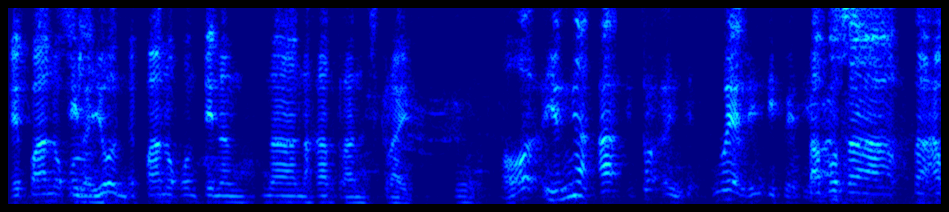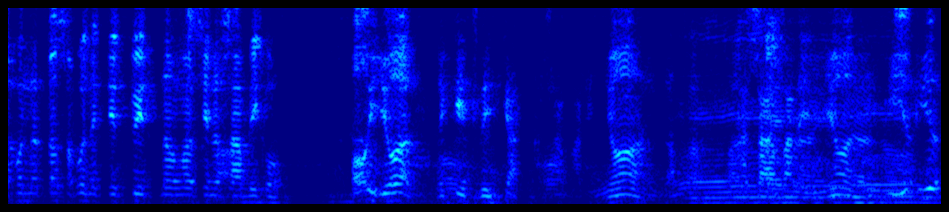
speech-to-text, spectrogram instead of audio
eh paano kung, Sila yun. Eh, paano kung tinan, na nakatranscribe? Oo, yun nga. Ah, ito, hindi- well, hindi pwede. Tapos sa uh, hapon na tapos ako nagtitweet ng uh, sinasabi ko. Oo, oh, yun. Nagtitweet ka. Kasama rin yun. Kasama rin yun. Mm. Yun- yun.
